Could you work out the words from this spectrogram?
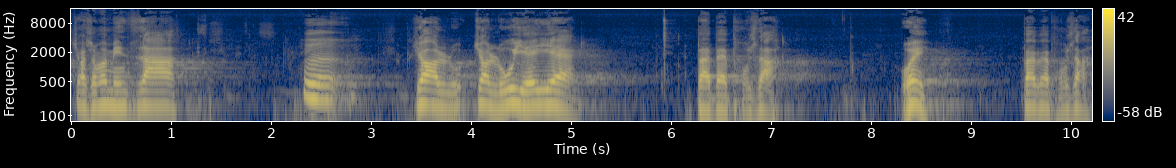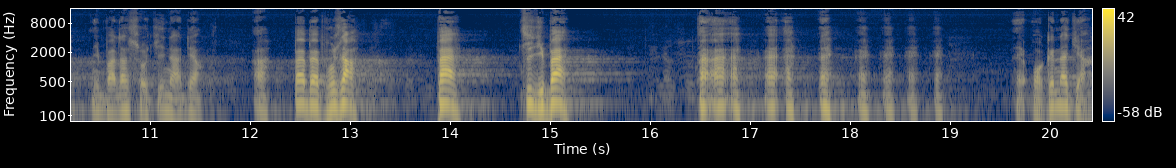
叫什么名字啊？嗯。叫卢叫卢爷爷，拜拜菩萨。喂，拜拜菩萨，你把他手机拿掉啊！拜拜菩萨，拜，自己拜。哎哎哎哎哎哎哎哎哎。我跟他讲，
